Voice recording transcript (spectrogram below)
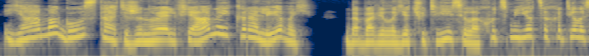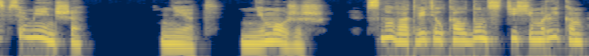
«Я могу стать женой Альфиана и королевой», добавила я чуть весело, хоть смеяться хотелось все меньше. «Нет, не можешь», снова ответил колдун с тихим рыком,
